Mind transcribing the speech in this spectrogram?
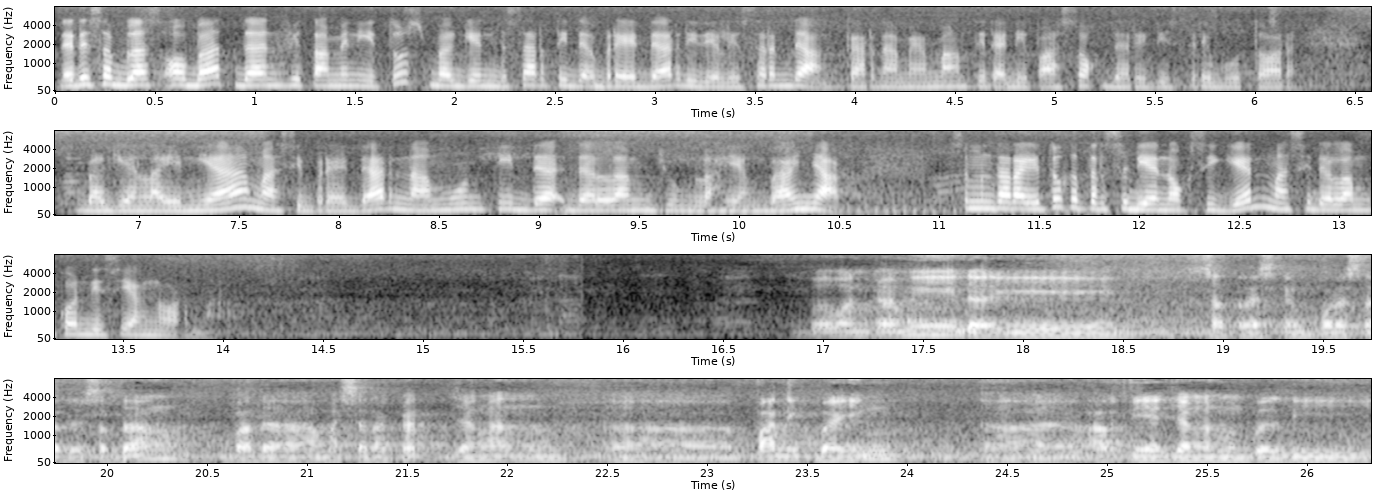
Dari 11 obat dan vitamin itu, sebagian besar tidak beredar di Deli Serdang karena memang tidak dipasok dari distributor. Sebagian lainnya masih beredar namun tidak dalam jumlah yang banyak. Sementara itu ketersediaan oksigen masih dalam kondisi yang normal. Bawaan kami dari Satreskrim Polresta Deli Serdang kepada masyarakat jangan uh, panik buying, uh, artinya jangan membeli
